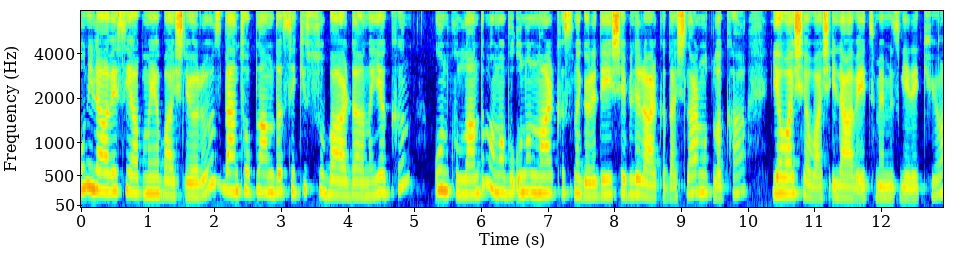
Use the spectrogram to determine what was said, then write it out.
Un ilavesi yapmaya başlıyoruz. Ben toplamda 8 su bardağına yakın un kullandım ama bu unun markasına göre değişebilir arkadaşlar. Mutlaka yavaş yavaş ilave etmemiz gerekiyor.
